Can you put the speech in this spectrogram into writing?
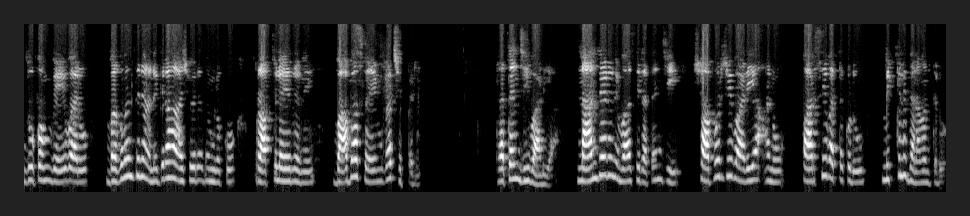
ధూపం వేయవారు. భగవంతుని అనుగ్రహ ఆశీర్వాదములకు ప్రాప్తులయ్యారని బాబా స్వయంగా చెప్పారు. రతన్జీ వాడియా. నాందేడు నివాసి రతన్జీ షాపూర్జీ వాడియా అను పార్సీ వర్తకుడు మిక్కిలి ధనవంతుడు.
